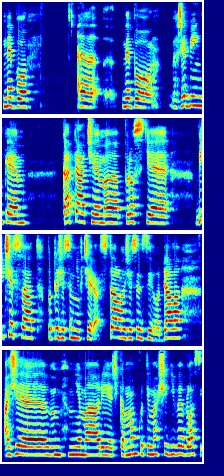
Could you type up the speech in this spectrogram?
nebo, eh, nebo hřebínkem, kartáčem eh, prostě vyčesat, protože se mě včera stalo, že jsem si ho dala a že mě Márie říká, mamko, ty máš šedivé vlasy.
